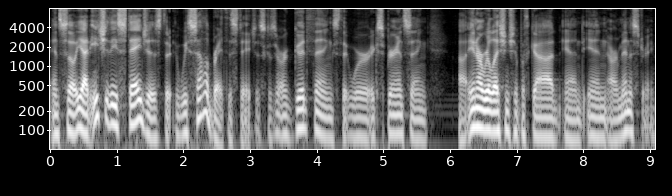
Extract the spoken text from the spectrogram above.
And so, yeah, at each of these stages, th- we celebrate the stages because there are good things that we're experiencing uh, in our relationship with God and in our ministry.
